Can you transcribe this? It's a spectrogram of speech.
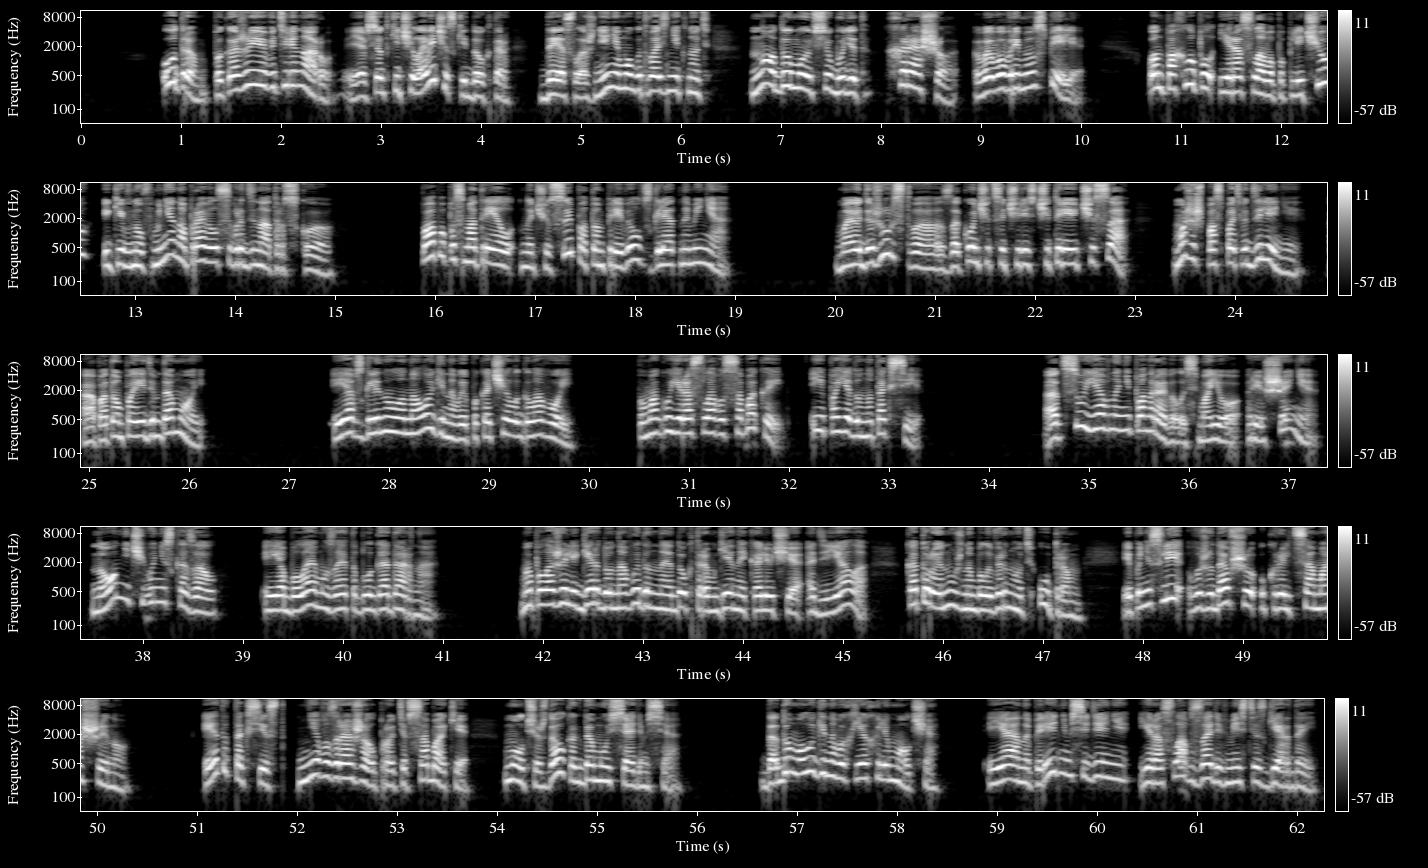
Утром покажи ее ветеринару. Я все-таки человеческий доктор, да и осложнения могут возникнуть. Но, думаю, все будет хорошо. Вы вовремя успели». Он похлопал Ярослава по плечу и, кивнув мне, направился в ординаторскую. Папа посмотрел на часы, потом перевел взгляд на меня. «Мое дежурство закончится через четыре часа. Можешь поспать в отделении, а потом поедем домой». Я взглянула на Логинова и покачала головой. Помогу Ярославу с собакой и поеду на такси. Отцу явно не понравилось мое решение, но он ничего не сказал, и я была ему за это благодарна. Мы положили Герду на выданное доктором Геной колючее одеяло, которое нужно было вернуть утром, и понесли в ожидавшую у крыльца машину. Этот таксист не возражал против собаки, молча ждал, когда мы усядемся. До дома Логиновых ехали молча. Я на переднем сиденье, Ярослав сзади вместе с Гердой.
